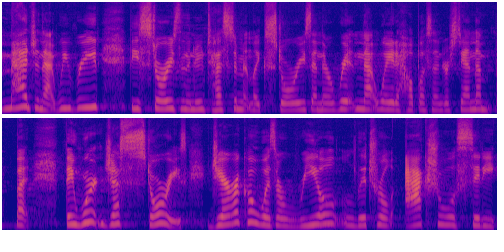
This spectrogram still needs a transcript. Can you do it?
Imagine that. We read these stories in the New Testament like stories, and they're written that way to help us understand them, but they weren't just stories. Jericho was a real, literal, actual city.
